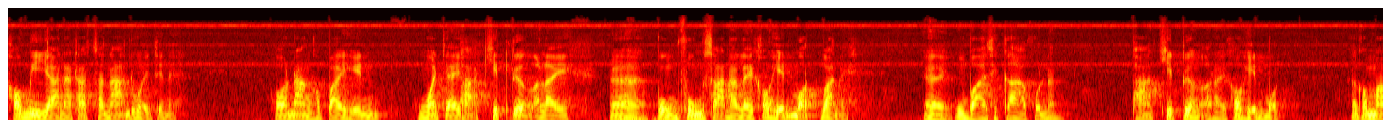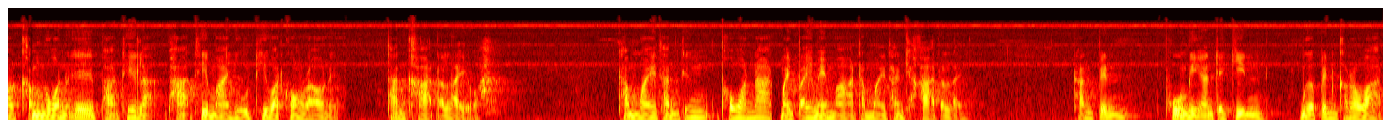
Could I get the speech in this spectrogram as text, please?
เขามีญาณทัศนะด้วยทีนี้ พอนั่งเข้าไปเห็นหัวใจพระคิดเรื่องอะไรเออปุ่งฟุ้งซ่านอะไรเขาเห็นหมดวันเลยเอออุบาสิกาคนนั้น พระคิดเรื่องอะไรเขาเห็นหมด แล้วก็มาคำนวณ เอ๊ะพระเถระพระที่มาอยู่ที่วัดของเราเนี่ย ท่านขาดอะไรวะทำไมท่านจึงภาวนาไม่ไปไม่มาทำไมท่านขาดอะไร ท่านเป็นผู้มีอันจะกินเมื่อเป็นครวาต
